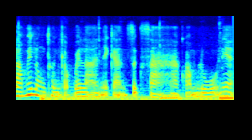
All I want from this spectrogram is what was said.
เราไม่ลงทุนกับเวลาในการศึกษาหาความรู้เนี่ย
